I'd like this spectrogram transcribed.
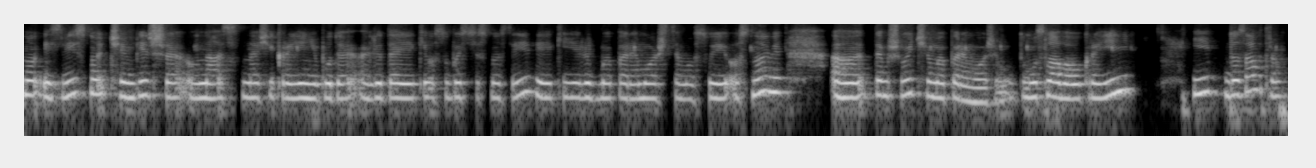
Ну і звісно, чим більше в нас в нашій країні буде людей, які особистісно зрілі, які є людьми-переможцями в своїй основі, е, тим швидше ми переможемо. Тому слава Україні і до завтра.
